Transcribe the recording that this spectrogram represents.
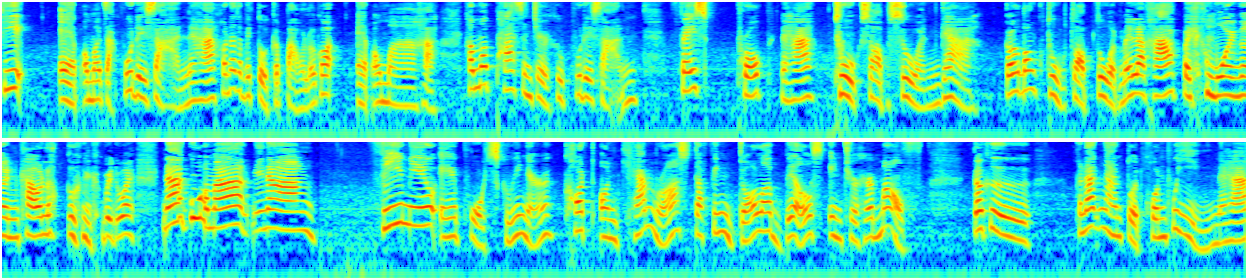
ที่แอบเอามาจากผู้โดยสารนะคะ เขาน่าจะไปตรวจกระเป๋าแล้วก็แอบเอามาค่ะคำว่า passenger คือผู้โดยสาร face probe นะคะถูกสอบสวนค่ะ ก็ต้องถูกสอบสวนไหมล่ะคะ ไปขโมยเงินเขาแล้วกลืนเข้าไปด้วย น่ากลัวมากนี่นาง Female airport screener caught on camera stuffing dollar bills into her mouth ก็คือพนักงานตรวจค้นผู้หญิงนะคะ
